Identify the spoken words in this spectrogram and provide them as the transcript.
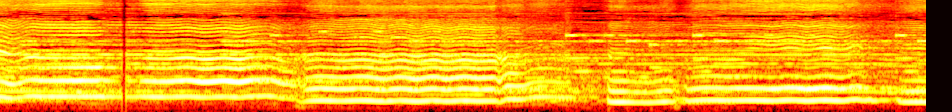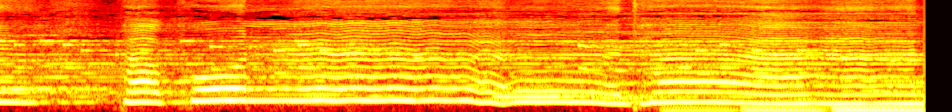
ลืมเอ่ยพระคุณท่าน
